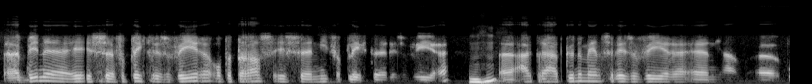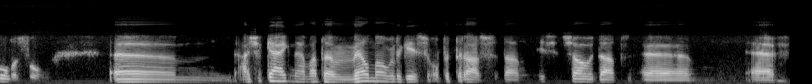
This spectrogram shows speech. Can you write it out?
Eh, binnen is eh, verplicht reserveren. Op het terras is eh, niet verplicht reserveren. Mhm. Uiteraard kunnen mensen reserveren en ja, vol is vol. Ehm, als je kijkt naar wat er wel mogelijk is op het terras, dan is het zo dat ehm, er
